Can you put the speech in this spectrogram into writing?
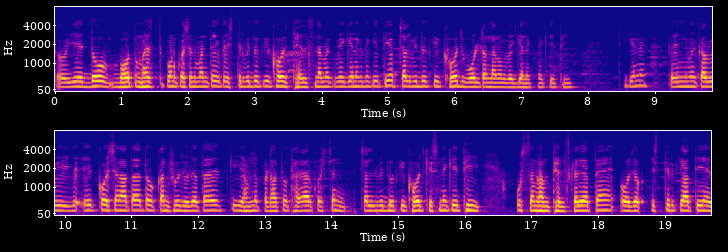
तो ये दो बहुत महत्वपूर्ण क्वेश्चन बनते हैं। तो स्थिर विद्युत की खोज थेल्स नामक वैज्ञानिक ने की थी और चल विद्युत की खोज वोल्टन नामक वैज्ञानिक ने की थी। ठीक है ना? तो इनमें कभी एक क्वेश्चन आता है तो कंफ्यूज हो जाता है कि हमने पढ़ा तो था यार क्वेश्चन चल विद्युत की खोज किसने की थी? उस समय हम थेल्स कर जाते हैं और जब स्थिर की आती है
